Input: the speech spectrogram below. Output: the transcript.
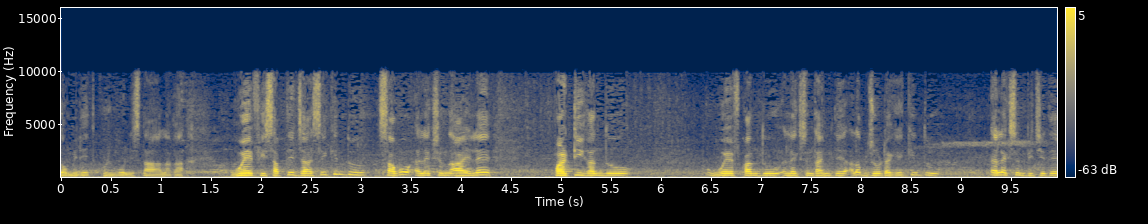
ডমিনেট কৰিব নিচিনা লগা ৱেভ হিচাপতে যাইছে কিন্তু চাব ইলেকশ্যন আহিলে পাৰ্টি কাৰণটো ৱেভ কাৰণটো ইলেকশ্যন টাইমতে অলপ জোৰ থাকে কিন্তু ইলেকশ্যন পিছতে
